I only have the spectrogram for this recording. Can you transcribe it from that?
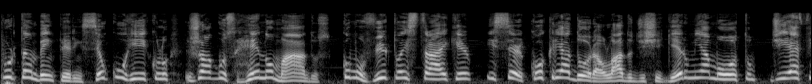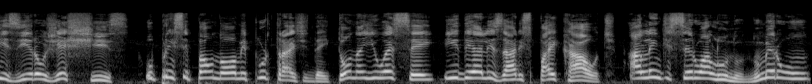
por também ter em seu currículo jogos renomados, como Virtua Striker e ser co-criador ao lado de Shigeru Miyamoto de F-Zero GX, o principal nome por trás de Daytona USA e idealizar Spike Out, além de ser o aluno número 1 um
